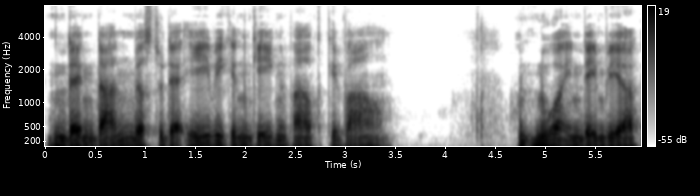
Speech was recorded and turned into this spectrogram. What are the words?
Denn dann wirst du der ewigen Gegenwart gewahr. Und nur indem wir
